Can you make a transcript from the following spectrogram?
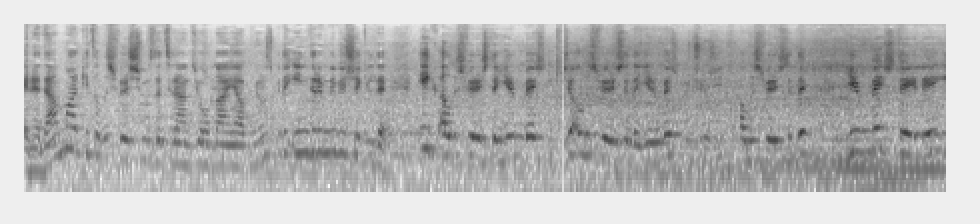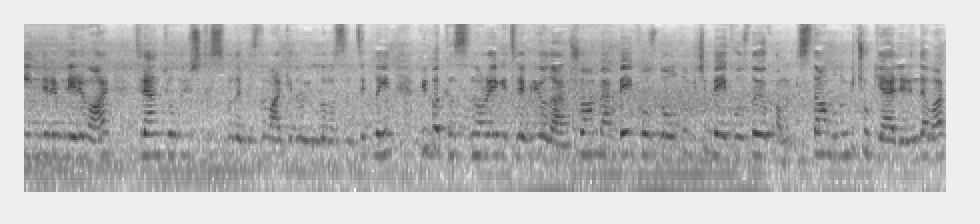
E neden market alışverişimizde trend yoldan yapmıyoruz? Bir de indirimli bir şekilde. İlk alışverişte 25, ikinci alışverişte de 25, üçüncü alışverişte de 25 TL indirimleri var. Trend yolu üst kısmında hızlı market uygulamasını tıklayın. Bir bakın sizin oraya getirebiliyorlar mı? Şu an ben Beykoz'da olduğum için Beykoz'da yok ama İstanbul'un birçok yerlerinde var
